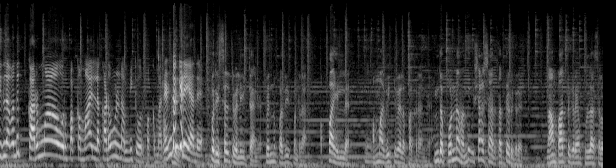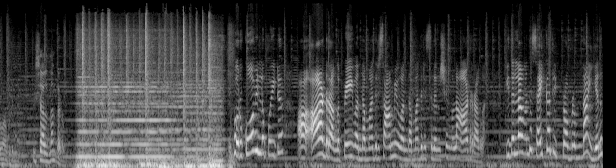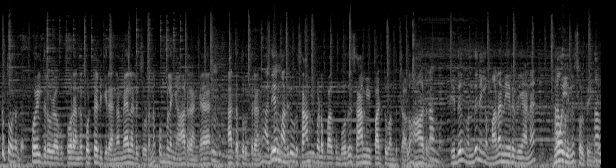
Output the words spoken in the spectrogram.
இதுல வந்து கர்மா ஒரு பக்கமா இல்ல கடவுள் நம்பிக்கை ஒரு பக்கமா? ரெண்டும் கிடையாது. இப்போ ரிசல்ட் வெளியிட்டாங்க. பெண்ணு பதிவு பண்றா. அப்பா இல்ல. அம்மா வீட்டு வேலை பார்க்குறாங்க இந்த பொண்ணை வந்து விஷால் சார் தத்து எடுக்கிறாரு. நான் பார்த்துக்கிறேன் ஃபுல்லா செலவு அப்படின்னு. விஷால் தான் கடவுள். இப்போ ஒரு கோவில்ல போயிட்டு ஆடுறாங்க. பேய் வந்த மாதிரி சாமி வந்த மாதிரி சில விஷயங்கள்லாம் ஆடுறாங்க. இதெல்லாம் வந்து சைக்காட்ரிக் ப்ராப்ளம் தான் எனக்கு தோணுது. கோயில் திருவிழாவுக்கு போறாங்க கொட்டை அடிக்கிறாங்க மேலடிச்ச உடனே பொம்பளைங்க ஆடுறாங்க. ஆக்க துருத்துறாங்க. அதே. மாதிரி ஒரு சாமி படம் பார்க்கும்போது சாமி பாட்டு வந்துட்டாலும் ஆடுறாங்க. இது வந்து நீங்க மனநீரதியான நோயின்னு சொல்றீங்க.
